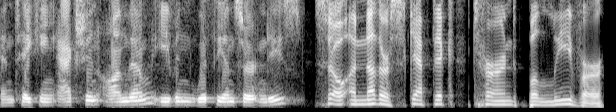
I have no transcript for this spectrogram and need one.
and taking action on them, even with the uncertainties. So, another skeptic turned believer,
